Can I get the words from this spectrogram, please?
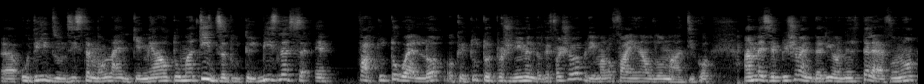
uh, utilizzo un sistema online che mi automatizza tutto il business e fa tutto quello, ok, tutto il procedimento che facevo prima lo fa in automatico. A me semplicemente arriva nel telefono,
